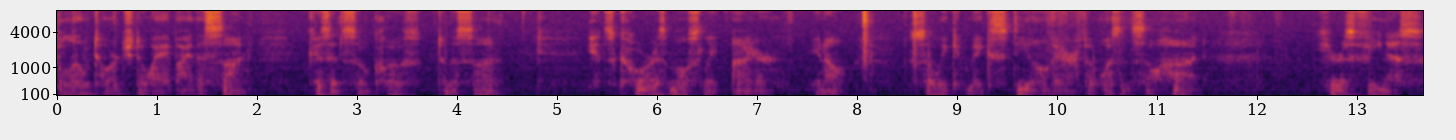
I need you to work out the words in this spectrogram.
blowtorched away by the sun because it's so close to the sun. Its core is mostly iron, you know, so we could make steel there if it wasn't so hot. Here's Venus,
